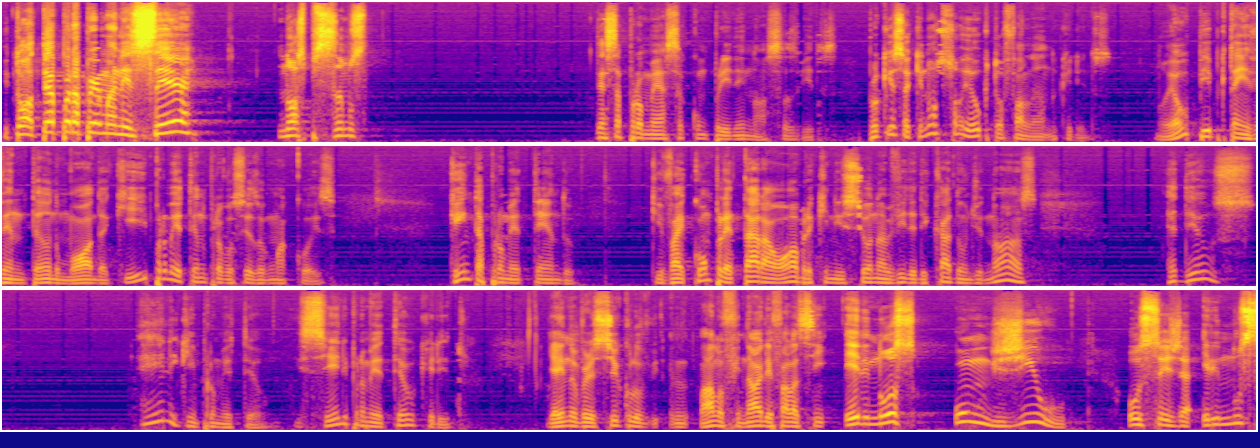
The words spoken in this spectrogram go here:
Então, até para permanecer, nós precisamos dessa promessa cumprida em nossas vidas. Porque isso aqui não sou eu que estou falando, queridos. Não é o Pipo que está inventando moda aqui e prometendo para vocês alguma coisa. Quem está prometendo que vai completar a obra que iniciou na vida de cada um de nós, é Deus. É Ele quem prometeu. E se Ele prometeu, querido. E aí no versículo, lá no final, ele fala assim: Ele nos ungiu, ou seja, Ele nos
